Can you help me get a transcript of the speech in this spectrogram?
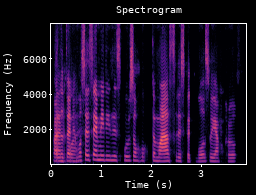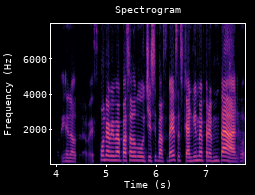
Cuando tenemos ese mini discurso poco más respetuoso y amoroso, dije la otra vez. Bueno, a mí me ha pasado muchísimas veces que alguien me pregunta algo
